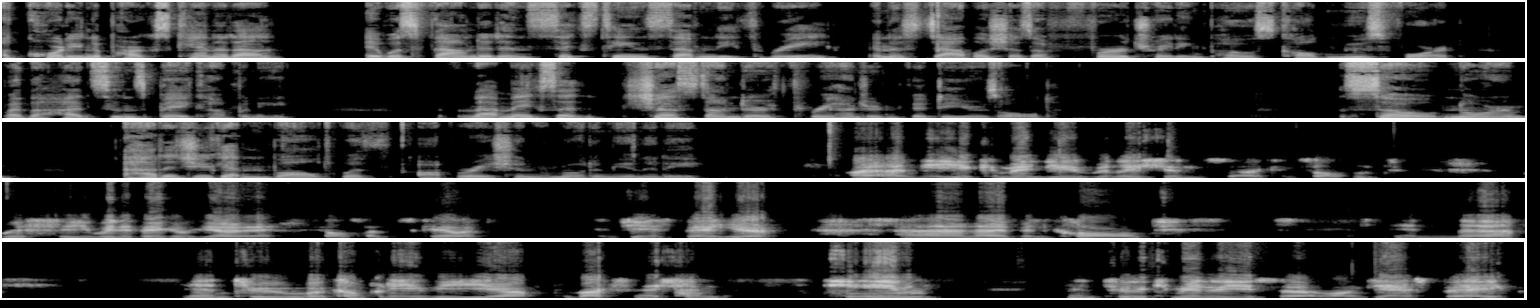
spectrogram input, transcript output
According to Parks Canada, it was founded in 1673 and established as a fur trading post called Moose Fort by the Hudson's Bay Company. That makes it just under 350 years old. So, Norm, how did you get involved with Operation Remote Immunity? I, am the community relations uh, consultant with the Weeneebayko Area Health and Scale in James Bay here, and I've been called in uh, in to accompany the, uh, the vaccination team into the communities uh, along James Bay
